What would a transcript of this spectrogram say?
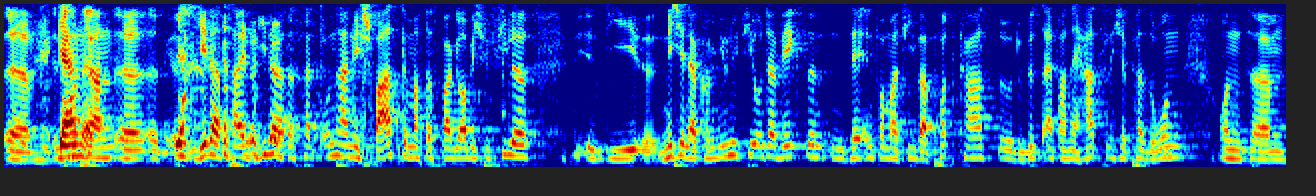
Äh, insofern Gerne. Äh, ja. jederzeit wieder. Das hat unheimlich Spaß gemacht. Das war, glaube ich, für viele, die, die, äh, nicht in der Community unterwegs sind, ein sehr informativer Podcast. Du, du bist einfach eine herzliche Person und ähm,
